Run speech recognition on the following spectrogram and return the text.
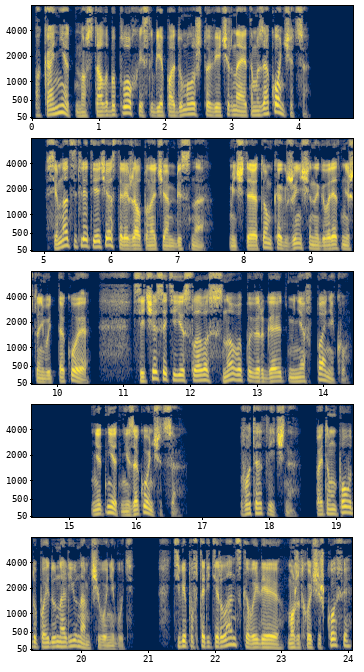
«Пока нет, но стало бы плохо, если бы я подумала, что вечер на этом и закончится». В 17 лет я часто лежал по ночам без сна, мечтая о том, как женщины говорят мне что-нибудь такое. Сейчас эти ее слова снова повергают меня в панику. «Нет-нет, не закончится». «Вот и отлично. По этому поводу пойду налью нам чего-нибудь. Тебе повторить ирландского или, может, хочешь кофе?»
